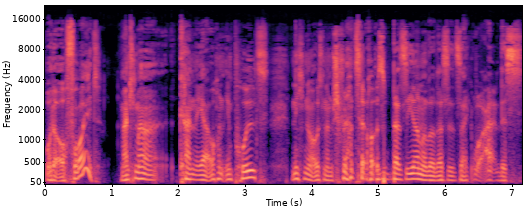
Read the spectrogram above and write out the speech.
oder auch freut. Manchmal kann ja auch ein Impuls nicht nur aus einem Schmerz heraus passieren oder dass jetzt sagt, boah, das,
